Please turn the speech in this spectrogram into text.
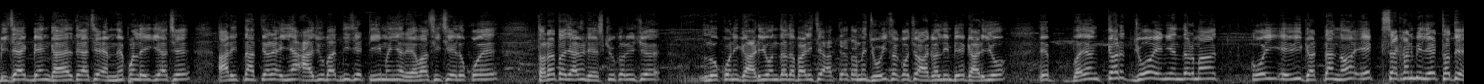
બીજા એક બેન ઘાયલ થયા છે, એમને પણ લઈ ગયા છે. આ રીતના અત્યારે અહીંયા આજુબાજુની જે ટીમ અહીંયા રહેવાસી છે એ લોકોએ તરત જ આવીને રેસ્ક્યુ કર્યું છે. લોકોની ગાડીઓ અંદર દબાડી છે. અત્યારે તમે જોઈ શકો છો આગળની બે ગાડીઓ. એ ભયંકર જો એની અંદરમાં કોઈ એવી ઘટના ન એક સેકન્ડ બી લેટ થતે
